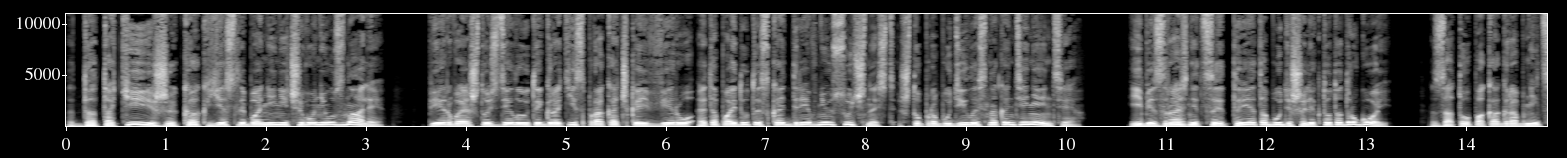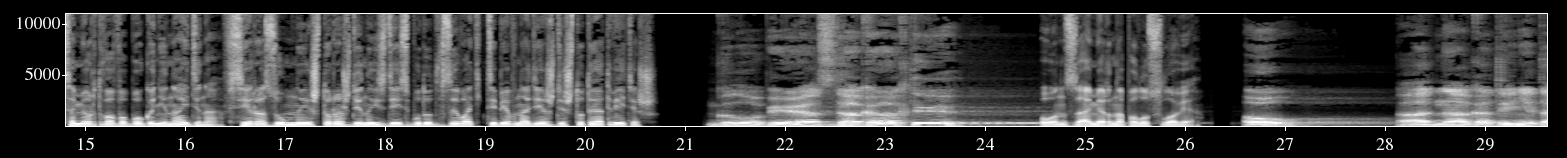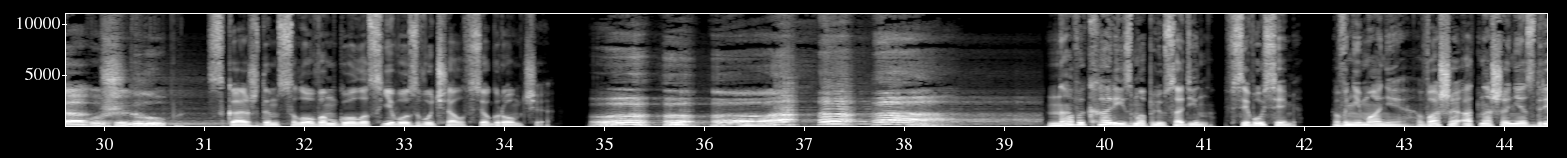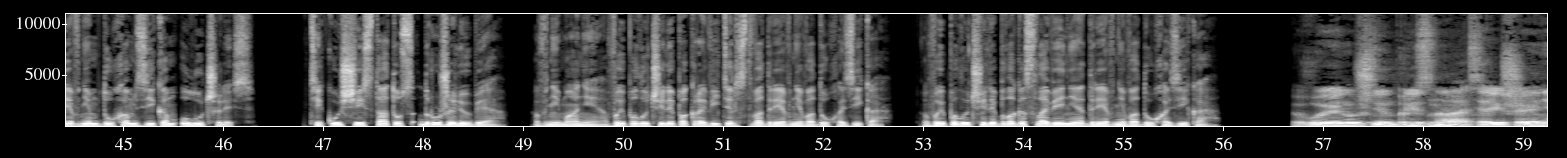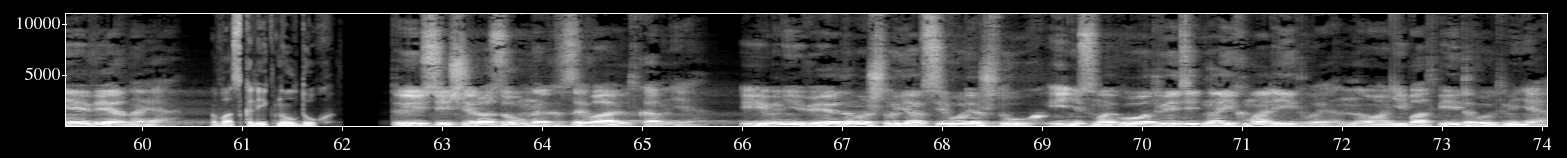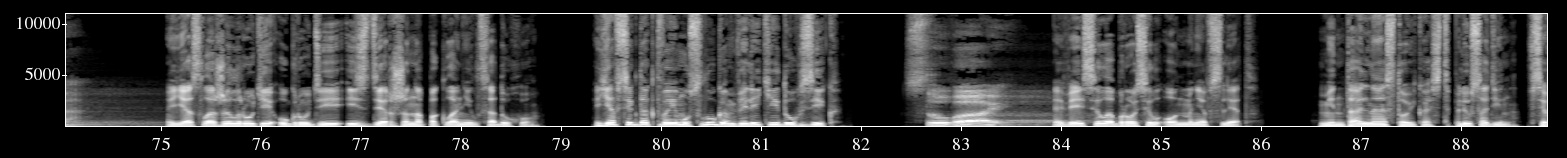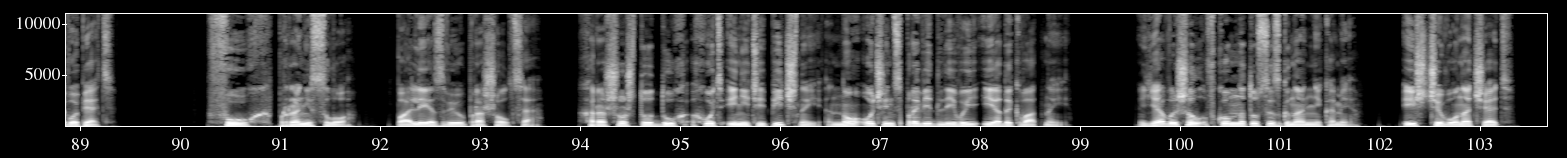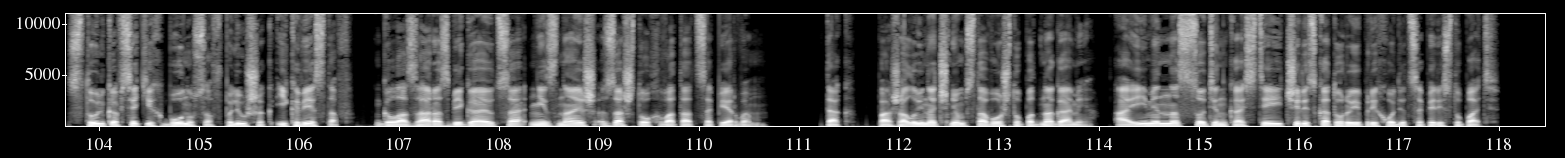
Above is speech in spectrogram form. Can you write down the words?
Да такие же, как если бы они ничего не узнали. Первое, что сделают игроки с прокачкой в веру, это пойдут искать древнюю сущность, что пробудилась на континенте. И без разницы, ты это будешь или кто-то другой. Зато пока гробница мертвого бога не найдена, все разумные, что рождены здесь, будут взывать к тебе в надежде, что ты ответишь. Глупец, да как ты? Он замер на полуслове. Оу, однако ты не так уж и глуп. С каждым словом голос его звучал все громче. Навык харизма плюс один, всего семь. Внимание, ваши отношения с древним духом Зиком улучшились. Текущий статус дружелюбия. Внимание, вы получили покровительство древнего духа Зика. Вы получили благословение древнего духа Зика. Вынужден признать, решение верное. — воскликнул дух. «Тысячи разумных взывают ко мне. Им неведомо, что я всего лишь дух, и не смогу ответить на их молитвы, но они подпитывают меня». Я сложил руки у груди и сдержанно поклонился духу. «Я всегда к твоим услугам, великий дух Зик». «Ступай!» Весело бросил он мне вслед. Ментальная стойкость, плюс один, всего пять. Фух, пронесло. По лезвию прошелся. Хорошо, что дух хоть и нетипичный, но очень справедливый и адекватный. Я вышел в комнату с изгнанниками. И с чего начать? Столько всяких бонусов, плюшек и квестов. Глаза разбегаются, не знаешь, за что хвататься первым. Так, пожалуй, начнем с того, что под ногами, а именно с сотен костей, через которые приходится переступать.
